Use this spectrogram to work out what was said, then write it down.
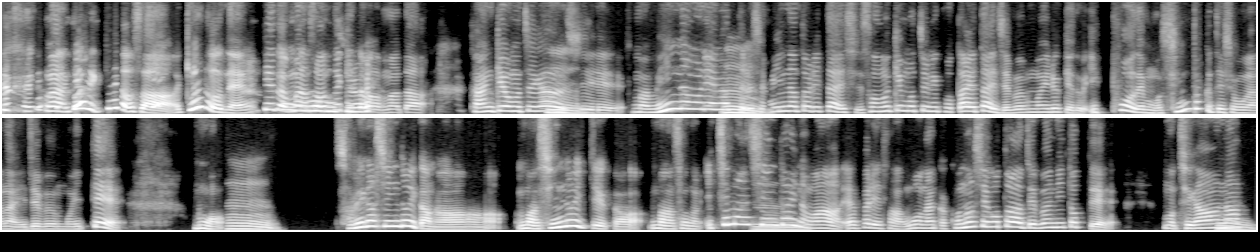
まあ、けけどさ、けどね、けどまあ、うんその時とはまた環境も違うし、まあ、みんな盛り上がってるし、うんみんな取りたいし、その気持ちに応えたい自分もいるけど、一方でもうしんどくてしょうがない自分もいて、もう、うん。それがしんどいかな。まあしんどいっていうか、まあその一番しんどいのは、やっぱりさ、もうなんかこの仕事は自分にとってもう違うなっうん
